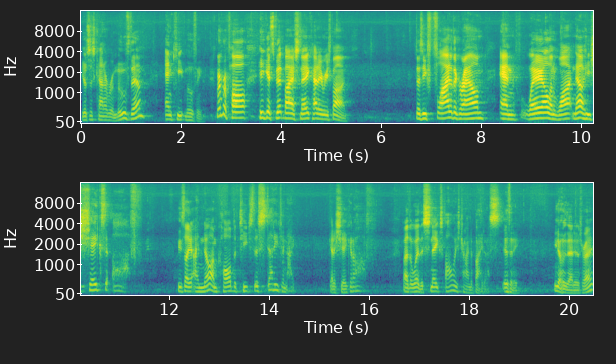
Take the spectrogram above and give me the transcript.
You'll just kind of remove them and keep moving. Remember Paul? He gets bit by a snake. How do he respond? Does he fly to the ground and wail and want? No, he shakes it off. He's like, I know I'm called to teach this study tonight. Got to shake it off. By the way, the snake's always trying to bite us, isn't he? You know who that is, right?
